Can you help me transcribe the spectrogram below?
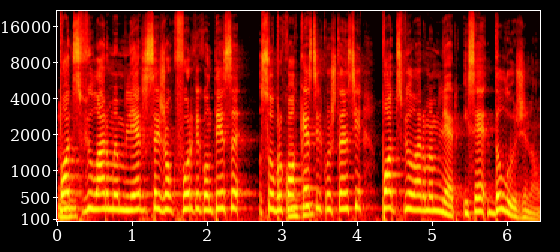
pode-se violar uma mulher, seja o que for que aconteça, sobre qualquer circunstância, pode-se violar uma mulher. Isso é delusional.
